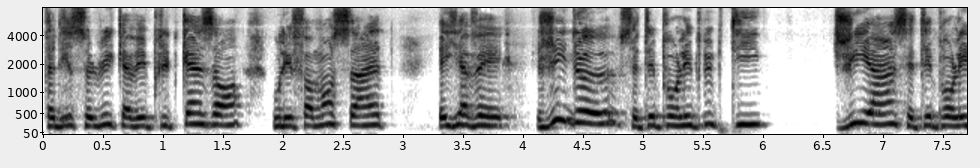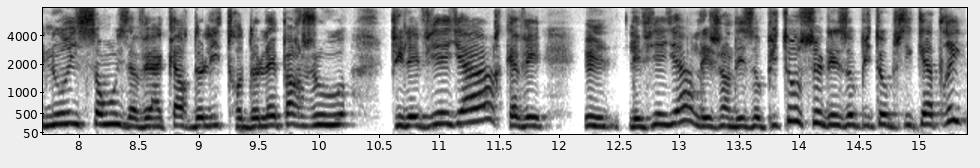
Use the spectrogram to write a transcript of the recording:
c'est-à-dire celui qui avait plus de 15 ans, ou les femmes enceintes, et il y avait J2, c'était pour les plus petits. J1, c'était pour les nourrissons, ils avaient un quart de litre de lait par jour. Puis les vieillards, qui avaient, les vieillards, les gens des hôpitaux, ceux des hôpitaux psychiatriques,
